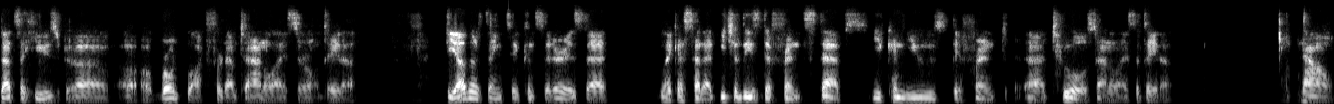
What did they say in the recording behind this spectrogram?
that's a huge uh, roadblock for them to analyze their own data. The other thing to consider is that, like I said, at each of these different steps, you can use different uh, tools to analyze the data. Now,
